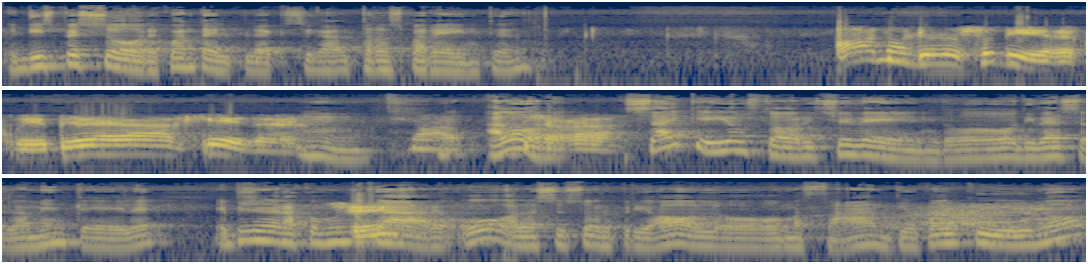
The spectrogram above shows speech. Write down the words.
Di spessore, quant'è il plexiglass trasparente? Ah, non glielo so dire qui, bisogna chiedere. Mm. Allora, sarà- sai che io sto ricevendo diverse lamentele e bisognerà comunicare o all'assessore Priolo o Massanti o qualcuno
